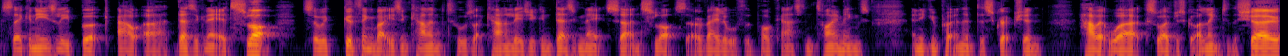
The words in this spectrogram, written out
so they can easily book out a designated slot. So a good thing about using calendar tools like Calendly is you can designate certain slots that are available for the podcast and timings, and you can put in the description how it works. So I've just got a link to the show.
